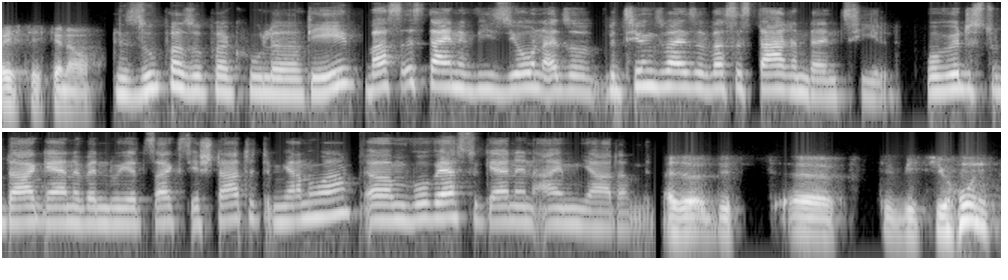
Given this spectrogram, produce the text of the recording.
Richtig, genau. Eine super, super coole Idee. Was ist deine Vision, also beziehungsweise was ist darin dein Ziel? Wo würdest du da gerne, wenn du jetzt sagst, ihr startet im Januar, ähm, wo wärst du gerne in einem Jahr damit? Also das, äh, die Vision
